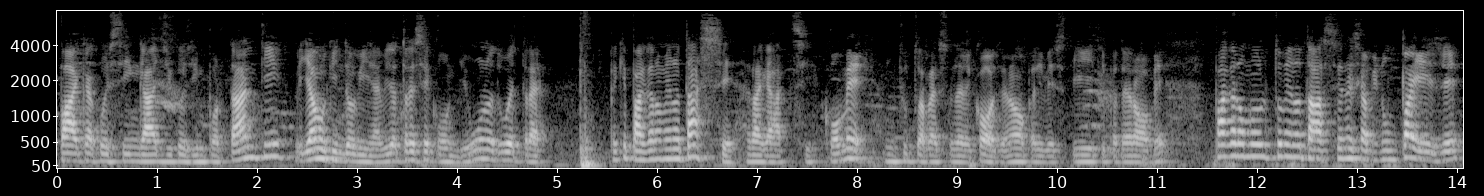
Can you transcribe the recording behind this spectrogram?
paga questi ingaggi così importanti? Vediamo chi indovina, vi do tre secondi, uno, due, tre perché pagano meno tasse, ragazzi, come in tutto il resto delle cose, no? Per i vestiti, per le robe, pagano molto meno tasse. Noi siamo in un paese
